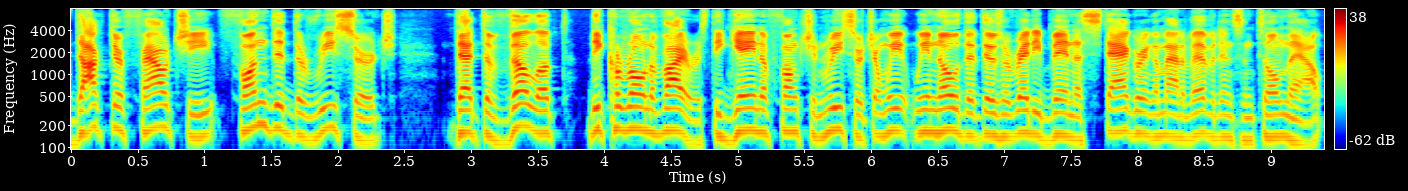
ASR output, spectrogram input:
Dr. Fauci funded the research that developed the coronavirus, the gain of function research. And we, we know that there's already been a staggering amount of evidence until now.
